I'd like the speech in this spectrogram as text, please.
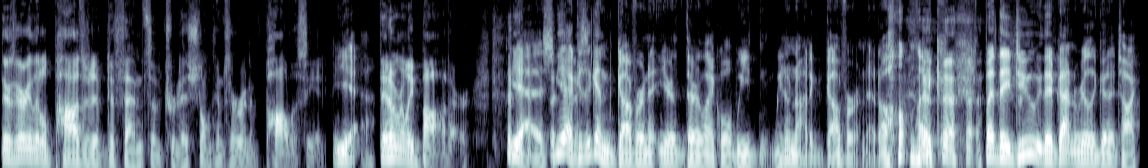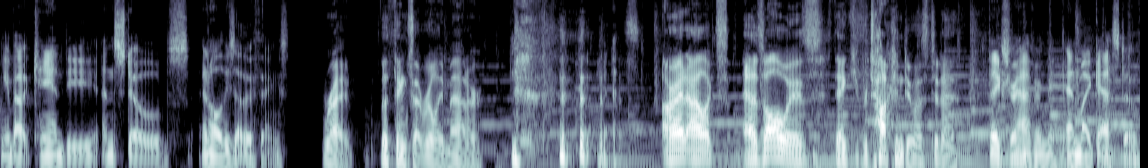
There's very little positive defense of traditional conservative policy. Yeah. They don't really bother. yeah. Yeah. Cause again, govern it, you're, they're like, well, we, we don't know how to govern at all. like, but they do, they've gotten really good at talking about candy and stoves and all these other things. Right. The things that really matter. yes. All right, Alex, as always, thank you for talking to us today. Thanks for having me and my gas stove.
